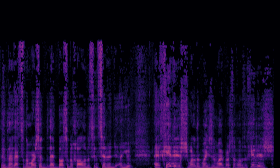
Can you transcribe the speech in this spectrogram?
That's the more said that Basam Cholav is considered a, a Kiddush. One of the ways why Basam Cholav is a Kiddush,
